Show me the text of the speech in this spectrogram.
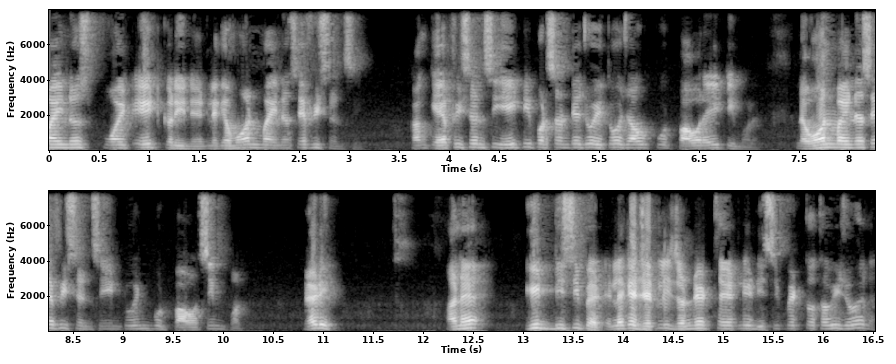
માઇનસ પોઈન્ટ એટ કરીને, એટલે કે વન માઇનસ એફિશિયન્સી કારણ કે એફિશિયન્સી એટી પર્સન્ટેજ હોય તો જ આઉટપુટ પાવર એટી મળે. એટલે one minus efficiency into input power simple ready અને હીટ ડિસિપેટ એટલે કે જેટલી જનરેટ થાય એટલી ડિસિપેટ તો થવી જોઈએ ને.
